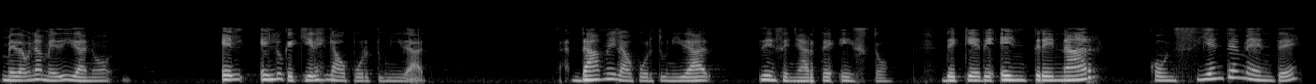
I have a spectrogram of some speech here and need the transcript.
me da una medida, ¿no? Él, él lo que quiere es la oportunidad. dame la oportunidad de enseñarte esto, de que de entrenar conscientemente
